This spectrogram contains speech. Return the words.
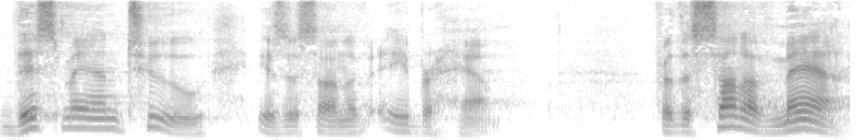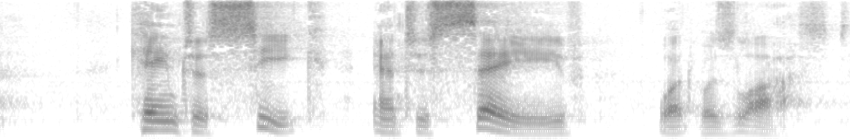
this man too is a son of Abraham. For the Son of Man came to seek and to save what was lost.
